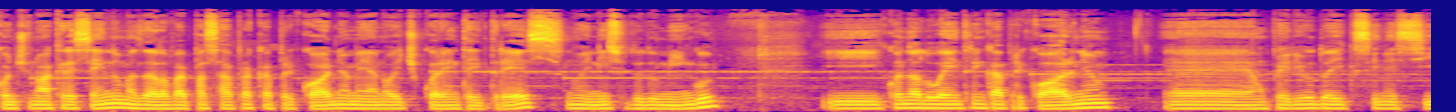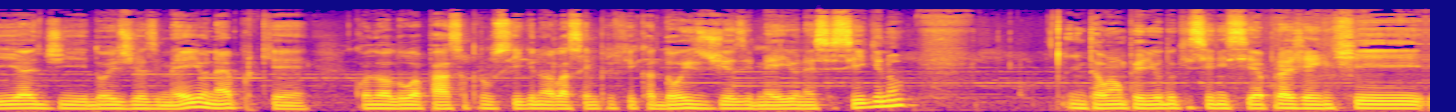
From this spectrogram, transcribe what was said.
continuar crescendo, mas ela vai passar para Capricórnio meia-noite 43, no início do domingo. E quando a lua entra em Capricórnio, é um período aí que se inicia de dois dias e meio, né? Porque quando a lua passa para um signo, ela sempre fica dois dias e meio nesse signo. Então é um período que se inicia pra gente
